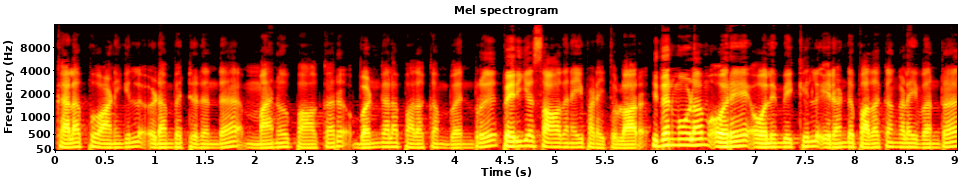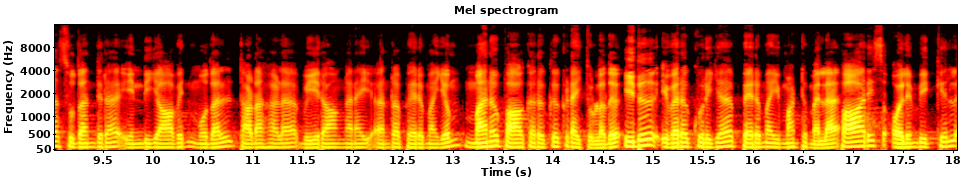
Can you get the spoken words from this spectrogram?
கலப்பு அணியில் இடம்பெற்றிருந்த மனு பாக்கர் வெண்கல பதக்கம் வென்று பெரிய சாதனை படைத்துள்ளார். இதன் மூலம் ஒரே ஒலிம்பிக்கில் இரண்டு பதக்கங்களை வென்ற சுதந்திர இந்தியாவின் முதல் தடகள வீராங்க வீராங்கனை என்ற பெருமையும் மனு பாகருக்கு கிடைத்துள்ளது. இது இவருக்குரிய பெருமை மட்டுமல்ல பாரிஸ் ஒலிம்பிக்கில்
